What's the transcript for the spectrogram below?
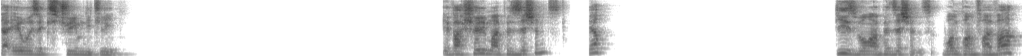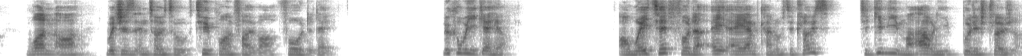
that it was extremely clean. if I show you my positions, yeah, these were my positions, 1.5R, 1R, which is in total 2.5R for the day. Look at what you get here. I waited for the 8am candle to close to give you my hourly bullish closure.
